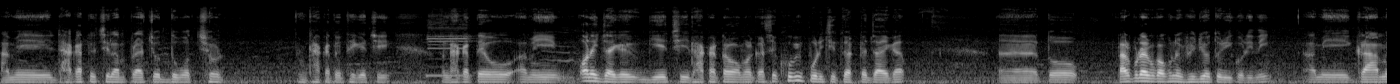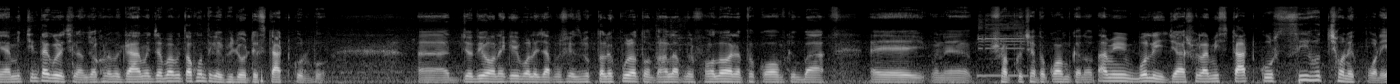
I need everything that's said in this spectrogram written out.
আমি ঢাকাতে ছিলাম প্রায় চোদ্দ বছর, ঢাকাতে থেকেছি। ঢাকাতেও আমি অনেক জায়গায় গিয়েছি, ঢাকাটাও আমার কাছে খুবই পরিচিত একটা জায়গা। তো তারপরে আমি কখনো ভিডিও তৈরি করিনি। আমি গ্রামে, আমি চিন্তা করেছিলাম, যখন আমি গ্রামে যাব, আমি তখন থেকে ভিডিওটা স্টার্ট করব। যদিও অনেকেই বলে যে আপনার ফেসবুক তাহলে পুরাতন, তাহলে আপনার ফলোয়ার এত কম কিংবা এই মানে সব কিছু এত কম কেন? তা আমি বলি যে আসলে আমি স্টার্ট করছি হচ্ছে অনেক পরে,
